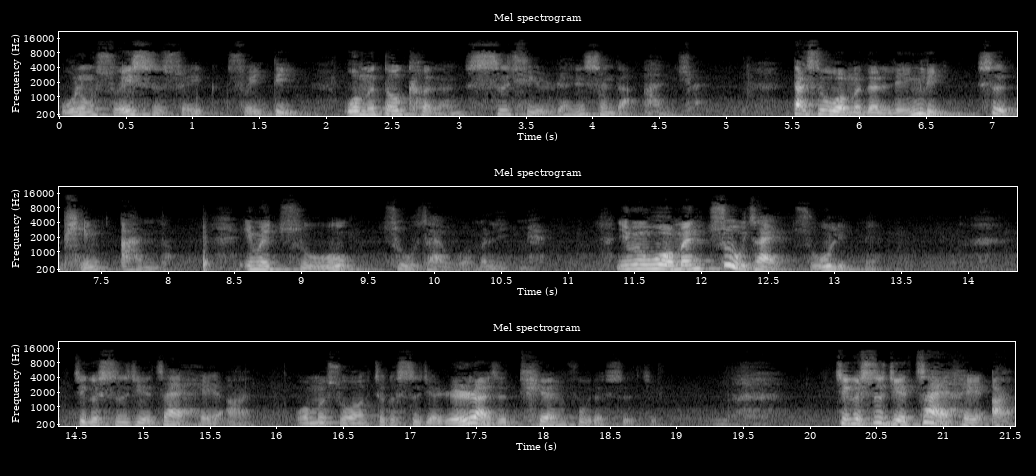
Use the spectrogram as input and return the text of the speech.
无论随时随随地。我们都可能失去人生的安全，但是我们的灵里是平安的，因为主住在我们里面，因为我们住在主里面。这个世界再黑暗，我们说这个世界仍然是天赋的世界。这个世界再黑暗，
